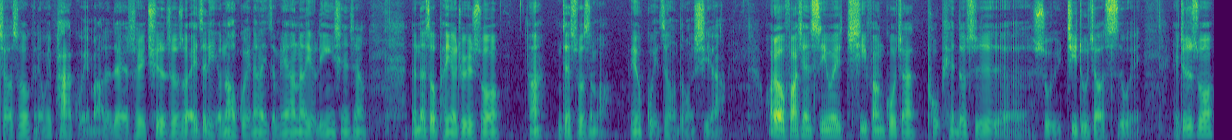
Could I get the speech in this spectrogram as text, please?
小时候可能会怕鬼嘛，对不对？所以去了之后说，哎，这里有闹鬼，那里怎么样？那里有灵异现象。那那时候朋友就会说，啊，你在说什么？没有鬼这种东西啊。后来我发现是因为西方国家普遍都是呃属于基督教思维，也就是说，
